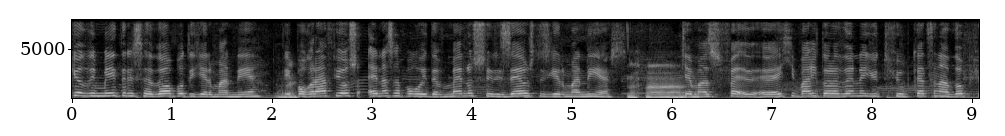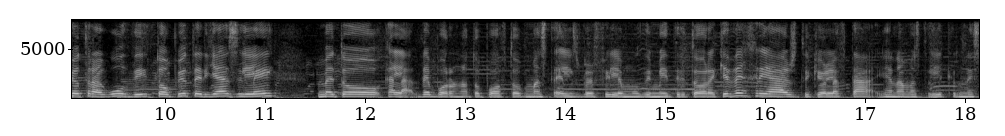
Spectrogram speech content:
και ο Δημήτρης εδώ από τη Γερμανία. Ναι. Υπογράφει ως ένας απογοητευμένος Σιριζέος της Γερμανίας. Αχα. Και μας έχει βάλει τώρα εδώ ένα YouTube. Κάτσε να δω ποιο τραγούδι το οποίο ταιριάζει, λέει, με το. Καλά, δεν μπορώ να το πω αυτό που μας στέλνεις, βρε φίλε μου Δημήτρη τώρα. Και δεν χρειάζονται και όλα αυτά, για να είμαστε ειλικρινείς.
